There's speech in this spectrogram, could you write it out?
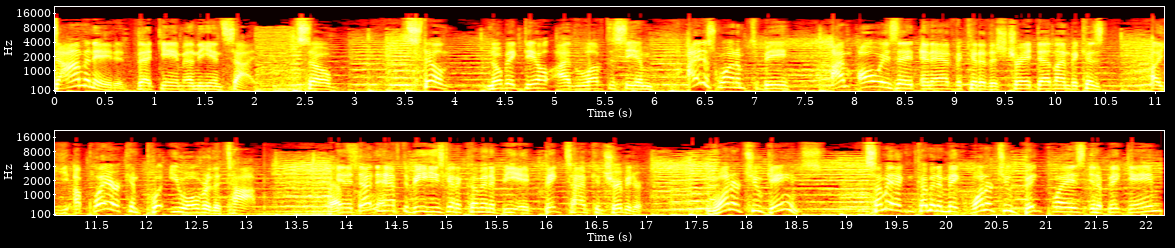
dominated that game on the inside. So, still, no big deal. I'd love to see him. I just want him to be. I'm always a, an advocate of this trade deadline because a, a player can put you over the top. And it doesn't have to be he's going to come in and be a big time contributor. One or two games. Somebody that can come in and make one or two big plays in a big game.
